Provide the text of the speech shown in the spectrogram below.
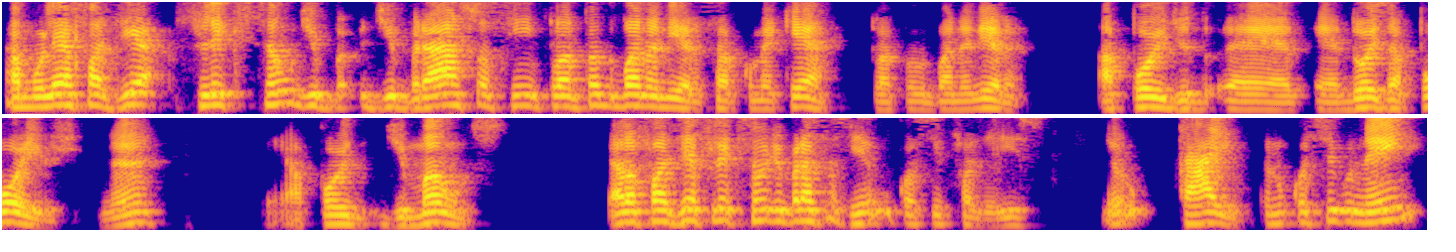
A mulher fazia flexão de, de braço assim, plantando bananeira, sabe como é que é? Plantando bananeira, apoio de é, é, dois apoios, né? É, apoio de mãos, ela fazia flexão de braço assim. Eu não consigo fazer isso. Eu caio. Eu não consigo nem,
